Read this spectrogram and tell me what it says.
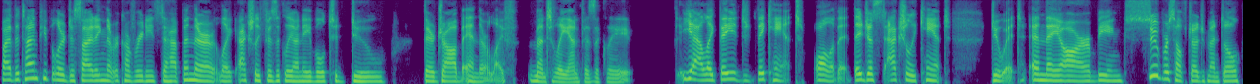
by the time people are deciding that recovery needs to happen, they're like actually physically unable to do their job and their life mentally and physically. Yeah, like they they can't all of it. They just actually can't do it and they are being super self-judgmental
